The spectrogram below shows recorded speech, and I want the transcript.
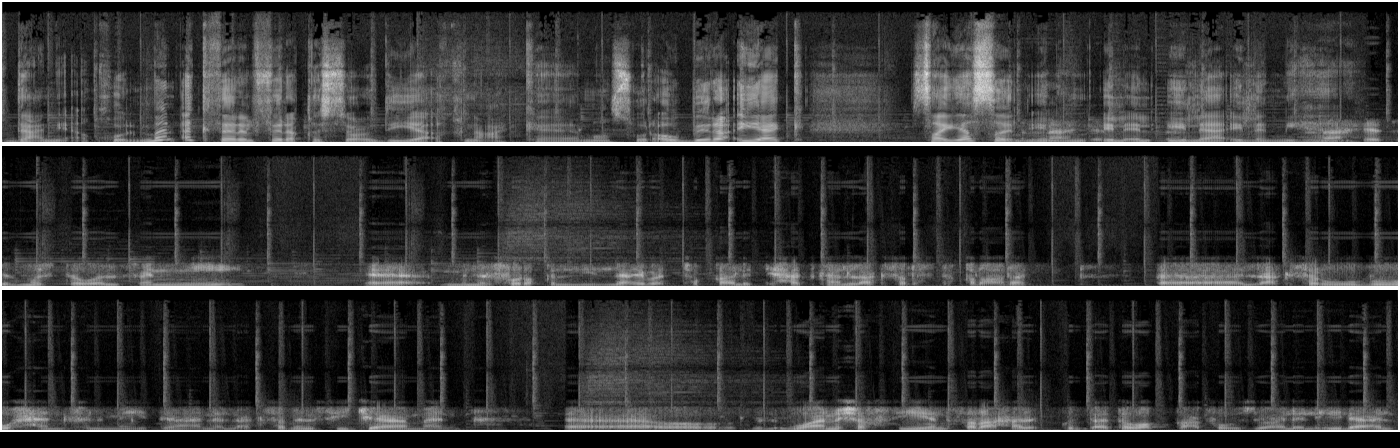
دعني أقول. من أكثر الفرق السعودية أقنعك منصور؟ أو برأيك سيصل إلى, إلى, إلى, إلى النهاية من ناحية المستوى الفني آه من الفرق اللي لعبت أتوقع الاتحاد كان الأكثر استقرارا. الأكثر وضوحا في الميدان الأكثر انسجاما. آه وأنا شخصيا صراحة كنت أتوقع فوزه على الهلال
